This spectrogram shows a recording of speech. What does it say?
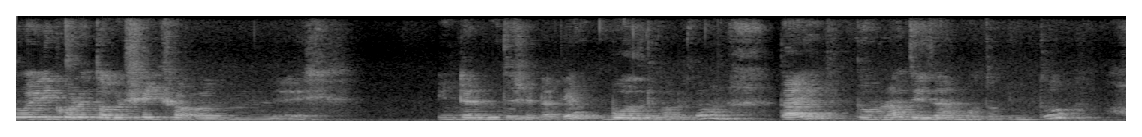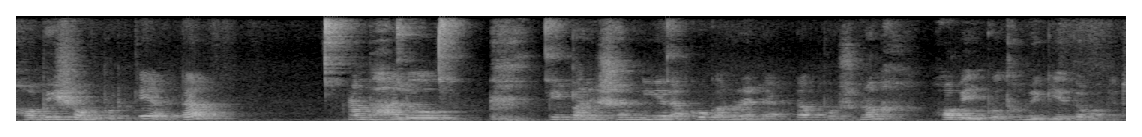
তৈরি করে তবে সেই ইন্টারভিউতে সেটাকে বলতে হবে, কেমন? তাই তোমরা যে যার মতো কিন্তু হবি সম্পর্কে একটা ভালো প্রিপারেশন নিয়ে রাখো, কারণ এটা একটা প্রশ্ন হবেই প্রথমে গিয়ে তোমাদের।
